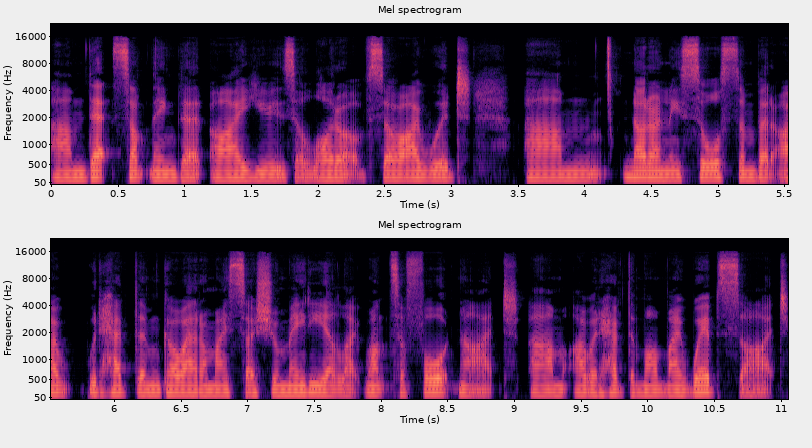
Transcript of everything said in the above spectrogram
um, that's something that I use a lot of. So I would um, not only source them, but I would have them go out on my social media like once a fortnight. Um, I would have them on my website.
